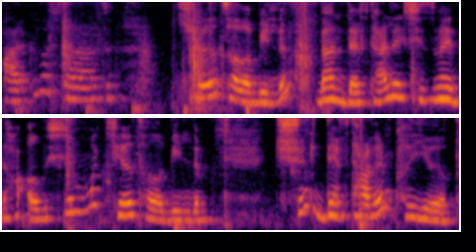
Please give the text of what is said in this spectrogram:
Arkadaşlar artık kağıt alabildim. Ben defterle çizmeye daha alışığım ama kağıt alabildim. Çünkü defterlerim kayıp.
